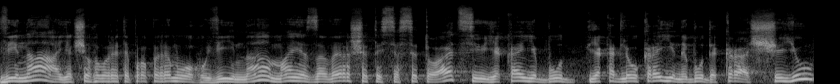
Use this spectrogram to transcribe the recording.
Війна, якщо говорити про перемогу, війна має завершитися ситуацією, яка є буд- яка для України буде кращою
